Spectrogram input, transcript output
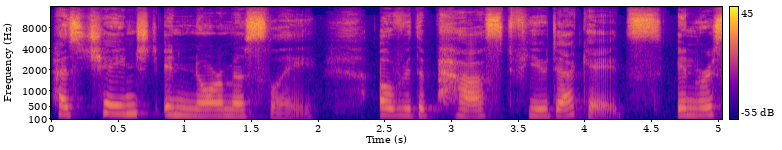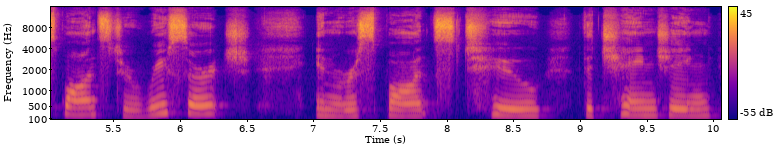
has changed enormously over the past few decades in response to research, in response to the changing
